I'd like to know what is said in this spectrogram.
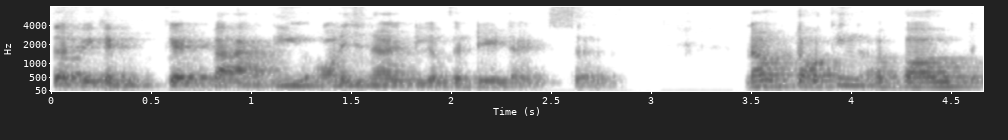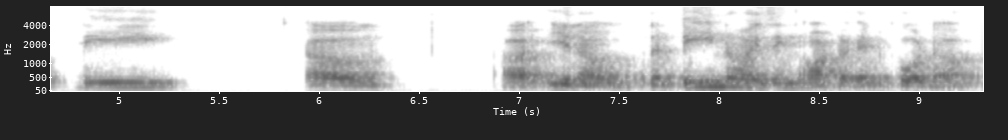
that we can get back the originality of the data itself. Now talking about the um, uh, you know the denoising autoencoder.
